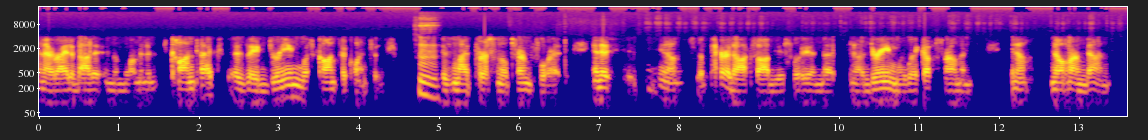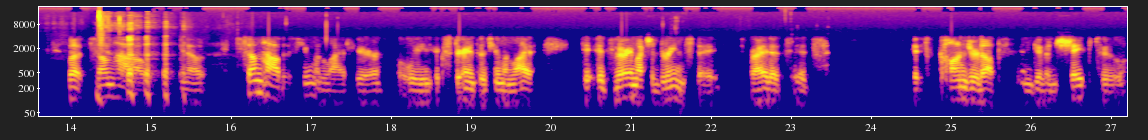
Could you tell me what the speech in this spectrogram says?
and I write about it in the Mormon context as a dream with consequences. Hmm. Is my personal term for it, and it, you know, it's a paradox, obviously, in that you know, a dream we wake up from, and you know, no harm done. But somehow, you know, somehow this human life here, what we experience as human life, it, it's very much a dream state, right? It's it's it's conjured up and given shape to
